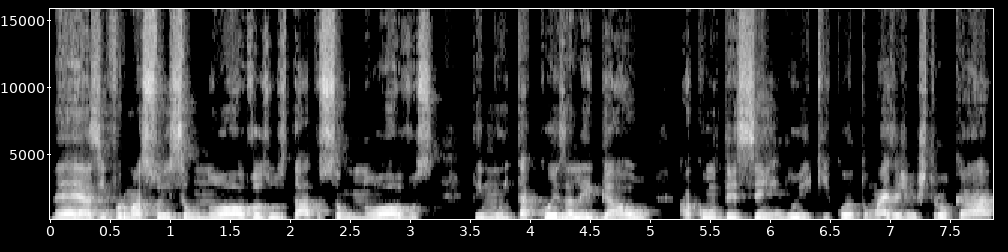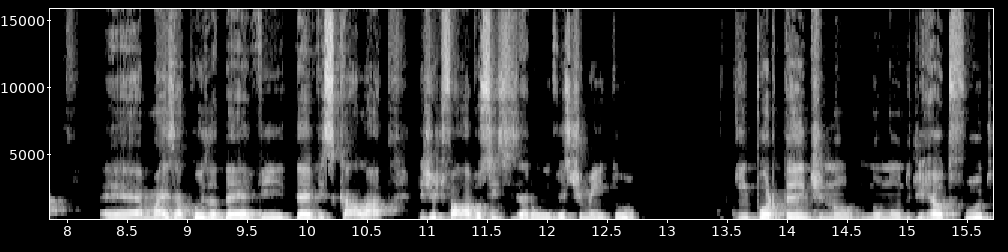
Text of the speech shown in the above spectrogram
né? As informações são novas, os dados são novos, tem muita coisa legal acontecendo e que quanto mais a gente trocar, é, mais a coisa deve, deve escalar. Deixa eu te falar, vocês fizeram um investimento importante no, no mundo de health food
